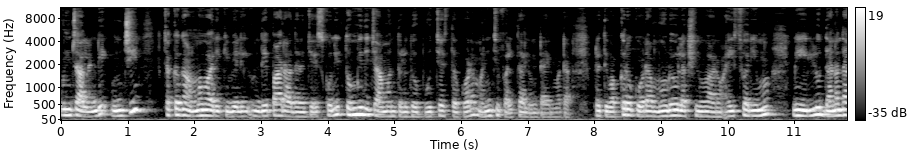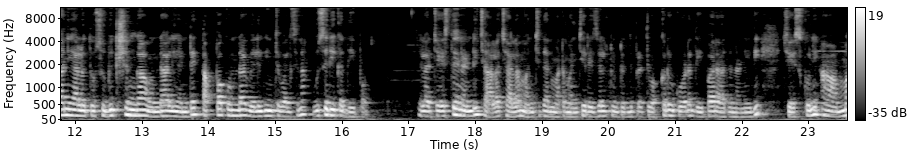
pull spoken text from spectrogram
ఉంచాలండి. ఉంచి చక్కగా అమ్మవారికి వెళ్ళి దీపారాధన చేసుకొని తొమ్మిది చామంతులతో పూజ చేస్తే కూడా మంచి ఫలితాలు ఉంటాయన్నమాట. ప్రతి ఒక్కరూ కూడా మూడో లక్ష్మీవారం ఐశ్వర్యము మీ ఇల్లు ధనధాన్యాలతో సుభిక్షంగా ఉండాలి అంటే తప్పకుండా వెలిగించవలసిన ఉసిరిక దీపం. ఇలా చేస్తేనండి చాలా చాలా మంచిదనమాట మంచి రిజల్ట్ ఉంటుంది. ప్రతి ఒక్కరూ కూడా దీపారాధన అనేది చేసుకొని ఆ అమ్మ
